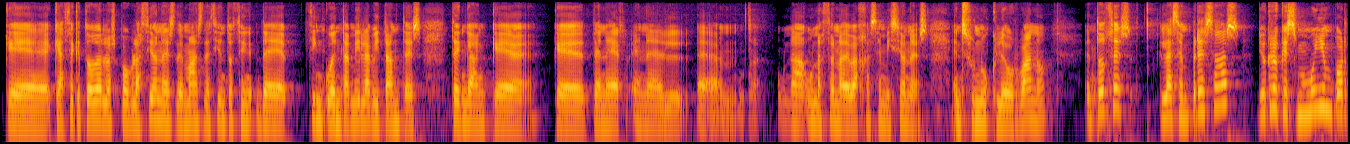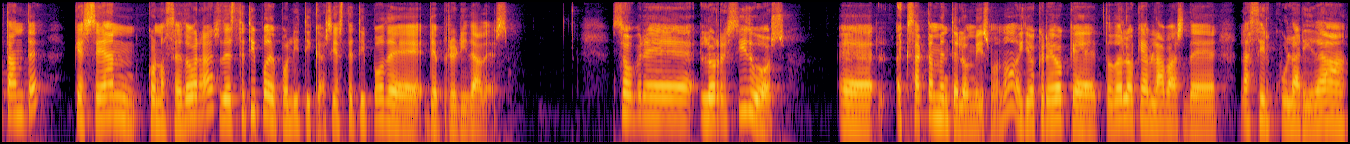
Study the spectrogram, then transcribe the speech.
que, hace que todas las poblaciones de más de, de 50.000 habitantes tengan que, tener en el, em, una zona de bajas emisiones en su núcleo urbano. Entonces, las empresas, yo creo que es muy importante que sean conocedoras de este tipo de políticas y este tipo de prioridades. Sobre los residuos, eh, exactamente lo mismo, ¿no? Yo creo que todo lo que hablabas de la circularidad,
